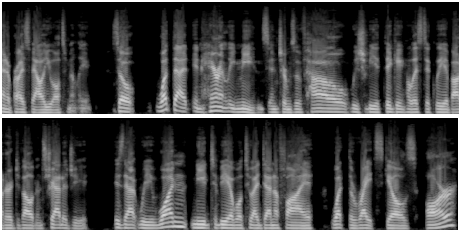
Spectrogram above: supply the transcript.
enterprise value ultimately. So, what that inherently means in terms of how we should be thinking holistically about our development strategy is that we, one, need to be able to identify what the right skills are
